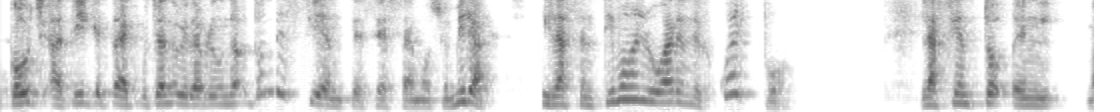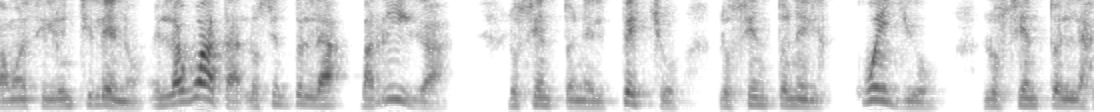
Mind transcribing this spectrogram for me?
coach a ti que estás escuchando que te ha preguntado, ¿dónde sientes esa emoción? Mira, y la sentimos en lugares del cuerpo. La siento en, vamos a decirlo en chileno, en la guata, lo siento en la barriga, lo siento en el pecho, lo siento en el cuello, lo siento en las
